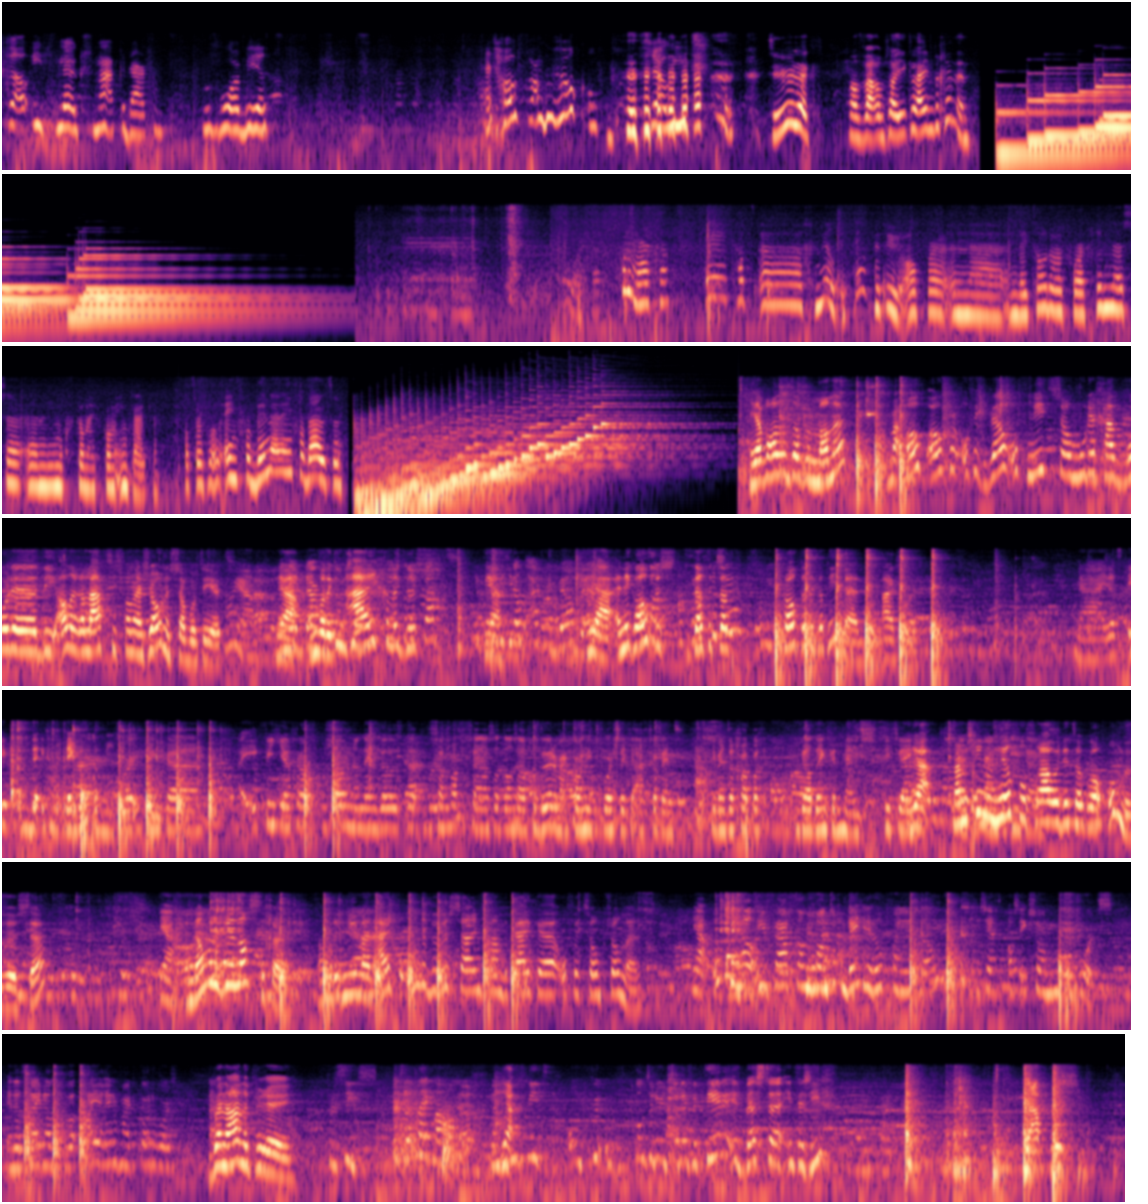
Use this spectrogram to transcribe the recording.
wel iets leuks maken daarvan. Bijvoorbeeld het hoofd van de hulk of zoiets. Tuurlijk. Want waarom zou je klein beginnen? Ik denk met u, over een, eh, een methode voor gymlessen en die mocht ik dan even komen inkijken. Dat er één voor binnen en één voor buiten. Ja, we hadden het over mannen, maar ook over of ik wel of niet zo'n moeder ga worden die alle relaties van haar zonen saboteert. Oh ja. Ja, daar omdat ik eigenlijk dus- dacht, Ik denk Ja. dat je dat eigenlijk wel bent. Ja, en ik Wat hoop dus dat ik dat, ik hoop dat ik dat niet ben, eigenlijk. Nee, dat, ik, ik denk dat ook niet hoor. Ik denk, eh, ik vind je een grappig persoon, dan denk ik dat het, zou grappig zijn als dat dan zou gebeuren. Maar ik kan me niet voorstellen dat je eigenlijk zo bent. Je bent een grappig, weldenkend mens. Die twee. Ja, maar misschien doen heel veel vrouwen dit ook wel onbewust, hè? Ja. En dan wordt het weer lastiger. Dan moet ik nu in mijn eigen onderbewustzijn gaan bekijken of ik zo'n persoon ben. Ja, of je, hel- je vraagt dan gewoon toch een beetje de hulp van je zoon. Dat je zegt, als ik zo'n moeder word. En dat hij dan alleen nog maar het codewoord. Bananenpuree. Precies. Dus dat lijkt me handig. Want Ja. je hoeft niet om continu te reflecteren, is best eh, intensief. Ja, plus.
